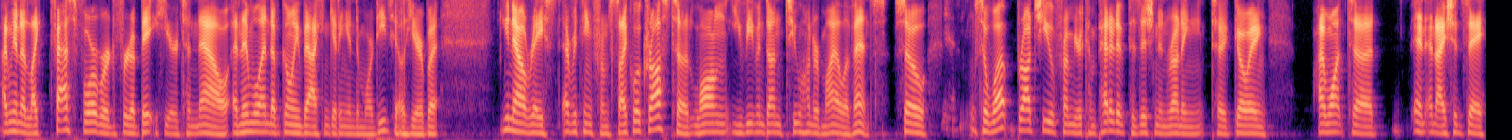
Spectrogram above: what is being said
I'm going to like fast forward for a bit here to now, and then we'll end up going back and getting into more detail here. But you now raced everything from cyclocross to long you've even done 200 mile events. So yes. so what brought you from your competitive position in running to going i want to and, and i should say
